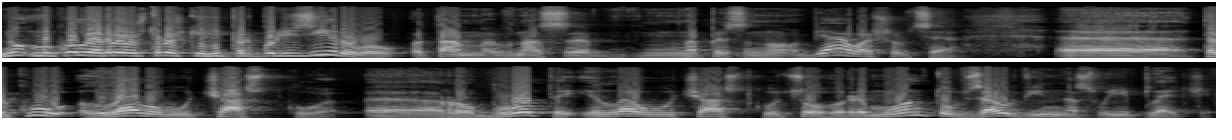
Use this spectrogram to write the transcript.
Ну, Микола Григорович трошки гіперболізував, там в нас е, написано об'ява, що це е, таку левову частку е, роботи і левову частку цього ремонту взяв він на свої плечі.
